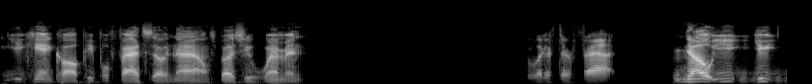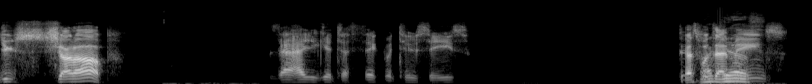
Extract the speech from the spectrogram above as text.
You can't call people fatso now, especially women. What if they're fat? No, you you you shut up. Is that how you get to thick with two C's? That's what I that guess. means.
